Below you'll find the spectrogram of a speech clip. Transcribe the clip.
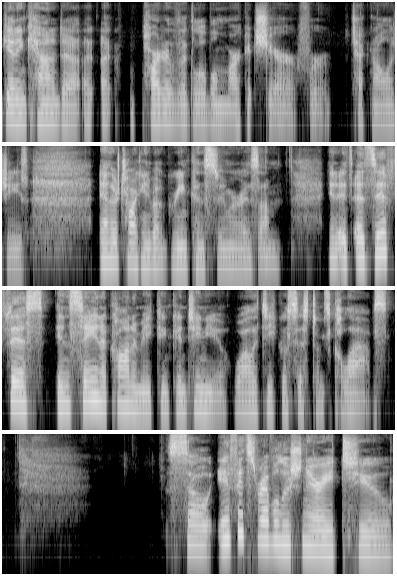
getting Canada a, a part of the global market share for technologies. And they're talking about green consumerism. And it's as if this insane economy can continue while its ecosystems collapse. So if it's revolutionary to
